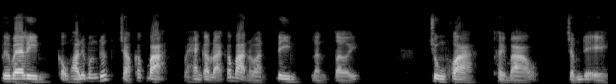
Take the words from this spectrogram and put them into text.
Từ Berlin, Cộng hòa Liên bang Đức chào các bạn và hẹn gặp lại các bạn ở bản tin lần tới. Trung Khoa Thời báo.de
